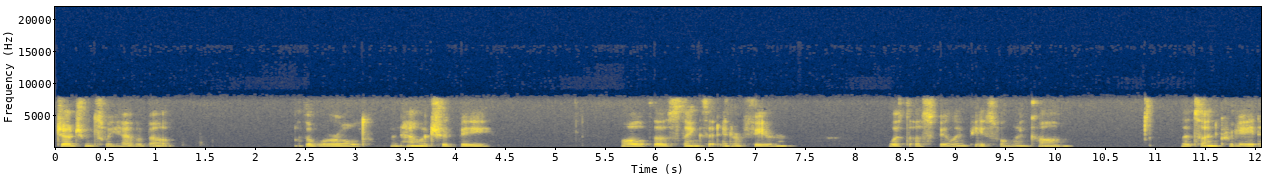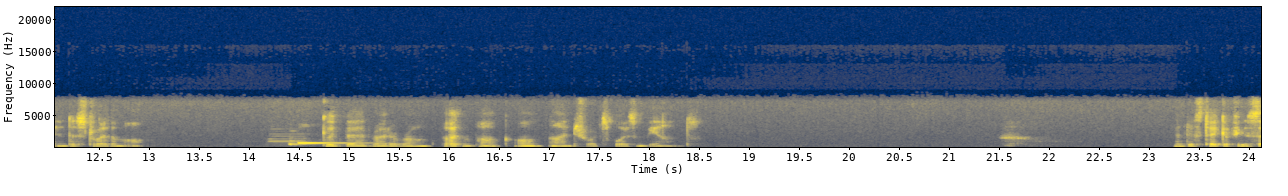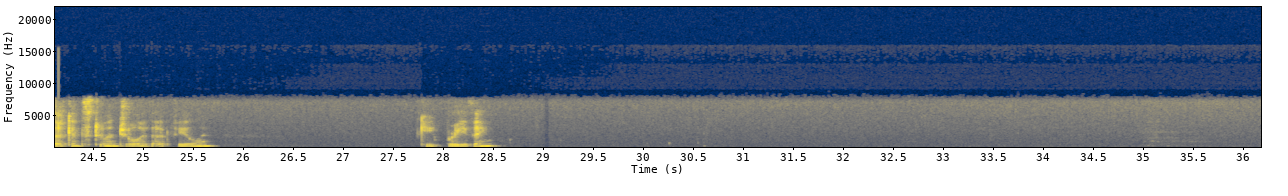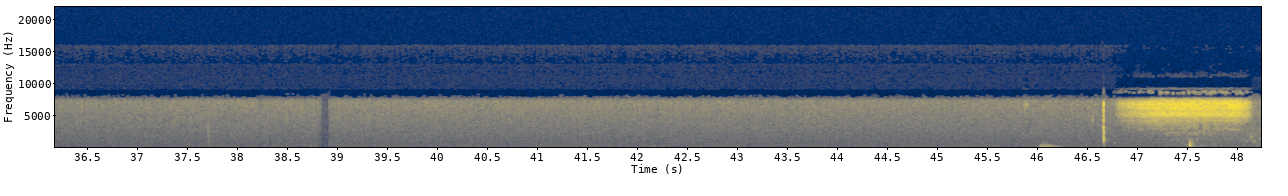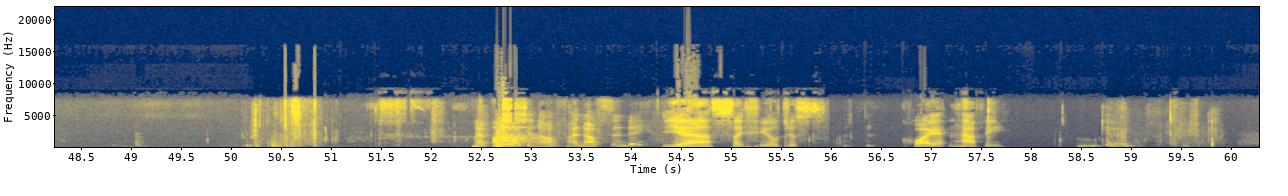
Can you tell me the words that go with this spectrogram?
judgments we have about the world and how it should be, all of those things that interfere with us feeling peaceful and calm, let's uncreate and destroy them all. Good, bad, right or wrong, POD and POC, all nine shorts, boys and beyonds. And just take a few seconds to enjoy that feeling. Keep breathing. That feel like enough? Enough, Cindy? Yes, I feel just quiet and happy. Okay.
